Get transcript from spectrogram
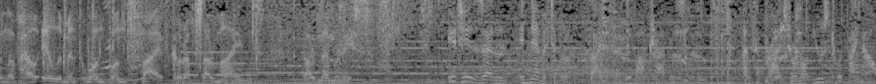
Spoken of how Element 115 corrupts our minds, our memories. It is an inevitable side effect of our travels. I'm surprised you're not used to it by now.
